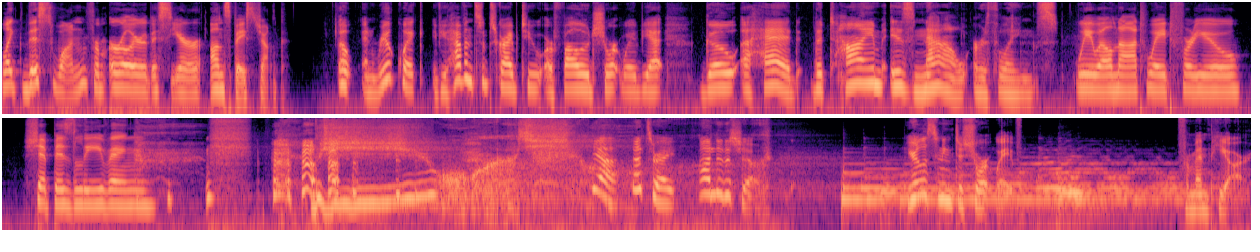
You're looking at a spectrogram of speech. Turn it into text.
like this one from earlier this year on space junk. Oh, and real quick, if you haven't subscribed to or followed Shortwave yet, go ahead. The time is now, Earthlings. We will not wait for you. Ship is leaving. yeah, that's right. On to the show. You're listening to Shortwave from NPR.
